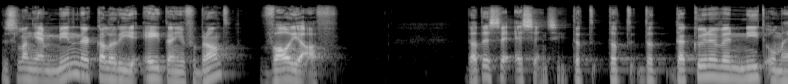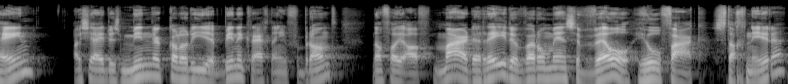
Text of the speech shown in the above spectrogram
dus zolang jij minder calorieën eet dan je verbrandt, val je af. Dat is de essentie. Dat, dat, dat, daar kunnen we niet omheen. Als jij dus minder calorieën binnenkrijgt dan je verbrandt, dan val je af. Maar de reden waarom mensen wel heel vaak stagneren,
